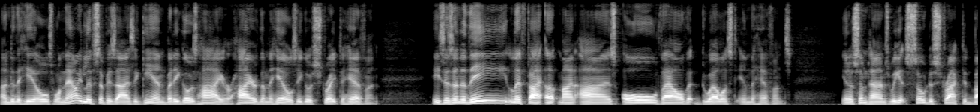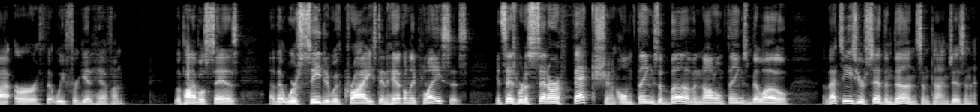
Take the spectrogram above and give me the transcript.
unto the hills? Well, now he lifts up his eyes again, but he goes higher, higher than the hills. He goes straight to heaven. He says, Unto thee lift I up mine eyes, O thou that dwellest in the heavens. You know, sometimes we get so distracted by earth that we forget heaven. The Bible says uh, that we're seated with Christ in heavenly places. It says we're to set our affection on things above and not on things below. That's easier said than done sometimes, isn't it?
